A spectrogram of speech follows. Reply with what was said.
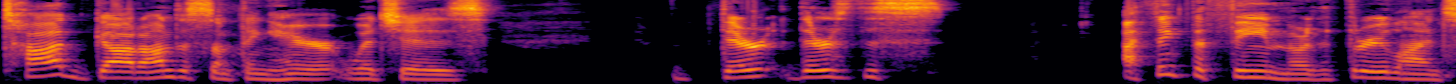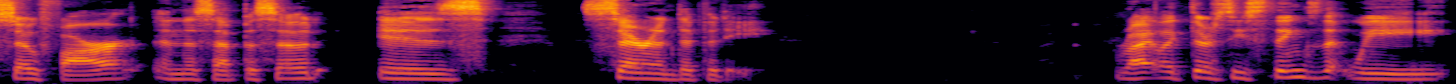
Todd got onto something here, which is there. There's this. I think the theme or the through line so far in this episode is serendipity, right? Like there's these things that we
